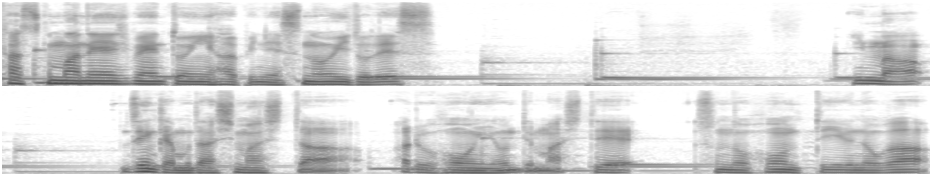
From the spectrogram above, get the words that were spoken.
タスクマネジメントインハピネスの井戸です。今、前回も出しましたある本を読んでまして、その本っていうのが、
